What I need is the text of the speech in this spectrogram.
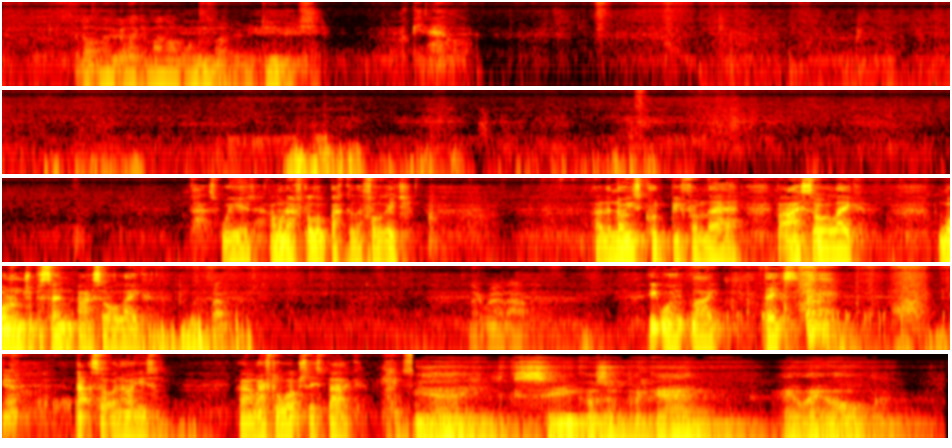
I don't know if it was like a man or a woman's voice, but it was deepish. Fucking hell. That's weird. I'm gonna have to look back at the footage. Like the noise could be from there, but I saw a leg. 100% I saw a leg. Well, like where that? It was like this. Yeah. That sort of noise. Right, I'm gonna have to watch this back.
